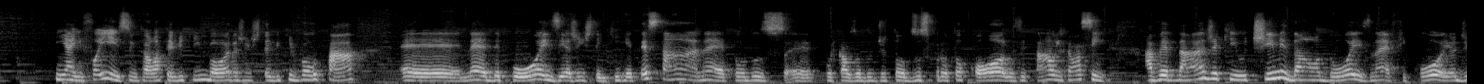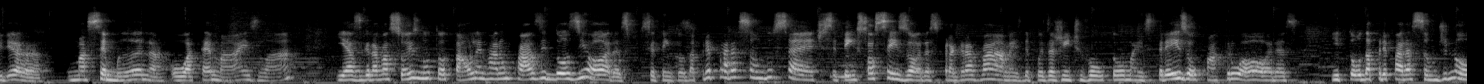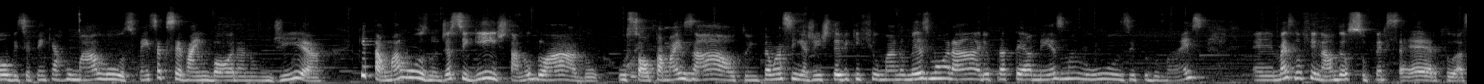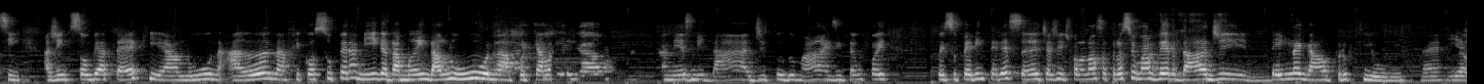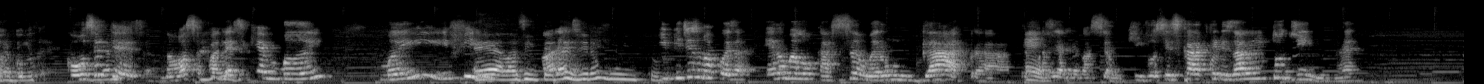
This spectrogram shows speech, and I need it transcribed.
E aí foi isso. Então ela teve que ir embora, a gente teve que voltar é, né, depois e a gente tem que retestar, né? Todos é, por causa do, de todos os protocolos e tal. Então, assim, a verdade é que o time da O2, né, ficou, eu diria, uma semana ou até mais lá. E as gravações no total levaram quase 12 horas. Você tem toda a preparação do set, você tem só seis horas para gravar, mas depois a gente voltou mais três ou quatro horas e toda a preparação de novo. E você tem que arrumar a luz. Pensa que você vai embora num dia que tá uma luz, no dia seguinte está nublado, o sol tá mais alto. Então, assim, a gente teve que filmar no mesmo horário para ter a mesma luz e tudo mais. É, mas no final deu super certo. Assim, a gente soube até que a Luna, a Ana, ficou super amiga da mãe da Luna, porque ela tem a mesma idade e tudo mais. Então foi foi super interessante. A gente falou, nossa, trouxe uma verdade bem legal para o filme, né? E era Não, bem... Com certeza. Nossa, parece que é mãe, mãe e filho. É, elas interagiram parece. muito. E me diz uma coisa, era uma locação, era um lugar para é. fazer a gravação, que vocês caracterizaram ele todinho, né?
